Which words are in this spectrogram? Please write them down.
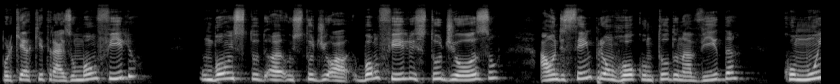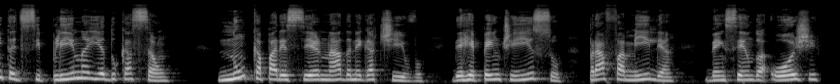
Porque aqui traz um bom filho, um bom, estu um estudio bom filho, estudioso, aonde sempre honrou com tudo na vida, com muita disciplina e educação. Nunca parecer nada negativo. De repente, isso, para a família, vem sendo hoje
